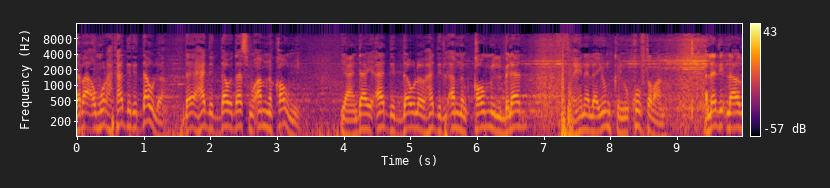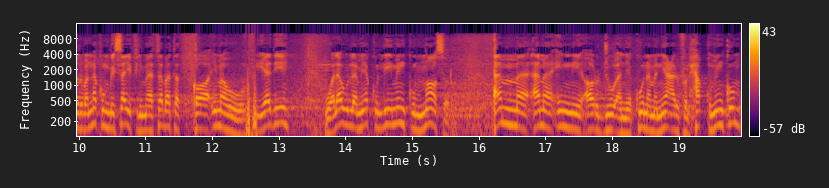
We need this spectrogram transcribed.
ده بقى أمور هتهدد الدولة. ده يهدد الدولة ده اسمه أمن قومي. يعني ده يهدد الدولة ويهدد الأمن القومي للبلاد فهنا لا يمكن الوقوف طبعا. الذي لا أضربنكم بسيفي ما ثبتت قائمه في يدي ولو لم يكن لي منكم ناصر. أما أما إني أرجو أن يكون من يعرف الحق منكم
